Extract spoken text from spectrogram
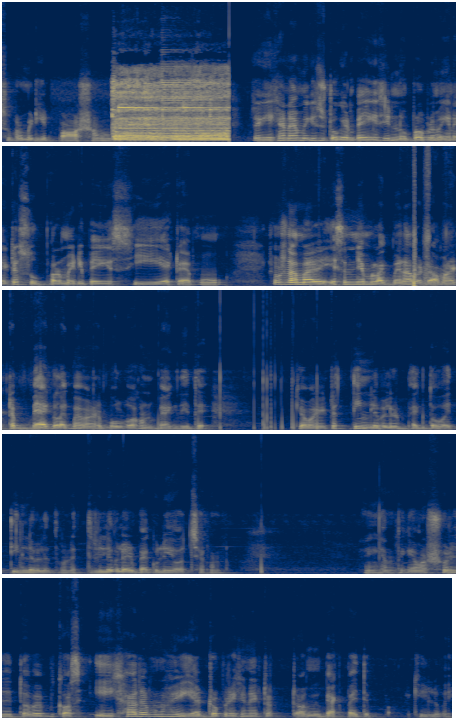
সুপার মেডিকেট পাওয়ার সম্ভব এখানে আমি কিছু টোকেন পেয়ে গেছি নো প্রবলেম এখানে একটা সুপার মেডি পেয়ে গেছি, একটা এমো সমস্যা আমার এস এম লাগবে না বাট আমার একটা ব্যাগ লাগবে, আমি বলব এখন ব্যাগ দিতে। কেউ আমাকে একটা তিন লেভেলের ব্যাগ দাও ভাই, তিন লেভেলের মানে থ্রি লেভেলের ব্যাগগুলি হচ্ছে এখন। এখান থেকে আমার সরে যেতে হবে বিকজ এইখানে মনে হয় এয়ারড্রপের এখানে একটা আমি ব্যাগ পাইতে পা- কি হলো ভাই?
